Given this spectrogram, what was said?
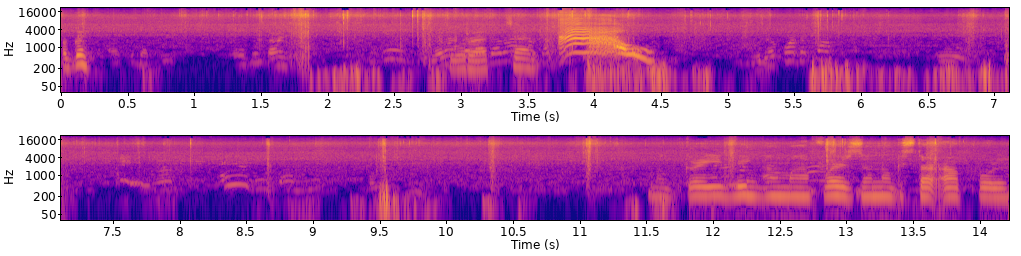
Okay. Kuratan. Ow! Udah. Mag-craving ang mga person ng star apple.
